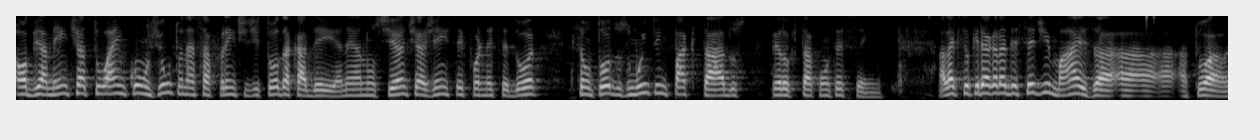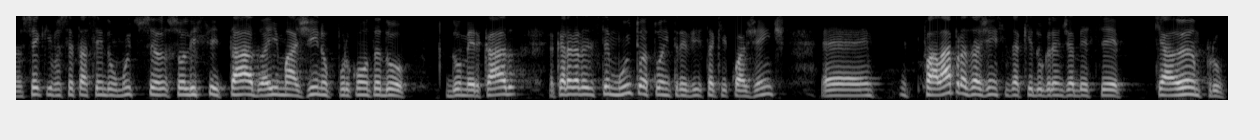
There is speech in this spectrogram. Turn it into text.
obviamente, atuar em conjunto nessa frente de toda a cadeia, né? Anunciante, agência e fornecedor, que são todos muito impactados pelo que está acontecendo. Alex, eu queria agradecer demais a, a, a tua. Eu sei que você está sendo muito solicitado aí, imagino, por conta do, do mercado. Eu quero agradecer muito a tua entrevista aqui com a gente. É, falar para as agências aqui do Grande ABC que a Ampro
